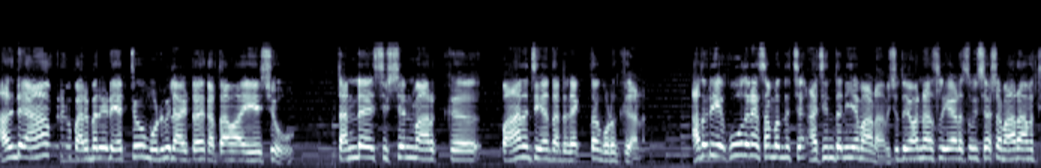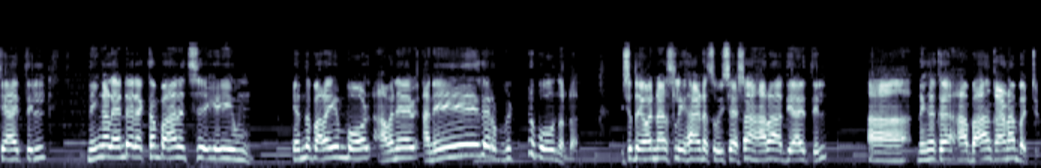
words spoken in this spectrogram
അതിന്റെ ആ ഒരു പരമ്പരയുടെ ഏറ്റവും ഒടുവിലായിട്ട് കർത്താവായ യേശു തന്റെ ശിഷ്യന്മാർക്ക് പാനം ചെയ്യാൻ തന്റെ രക്തം കൊടുക്കുകയാണ്. അതൊരു യഹൂദനെ സംബന്ധിച്ച് അചിന്തനീയമാണ്. വിശുദ്ധ യോന്നാസ്ലിയയുടെ സുവിശേഷം ആറാം അധ്യായത്തിൽ നിങ്ങൾ എന്റെ രക്തം പാനം ചെയ്യുകയും എന്ന് പറയുമ്പോൾ അവനെ അനേകർ വിട്ടുപോകുന്നുണ്ട്. വിശുദ്ധ യോന്നാസ്ലിഹായുടെ സുവിശേഷം ആറാം അധ്യായത്തിൽ നിങ്ങൾക്ക് ആ ഭാഗം കാണാൻ പറ്റും.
